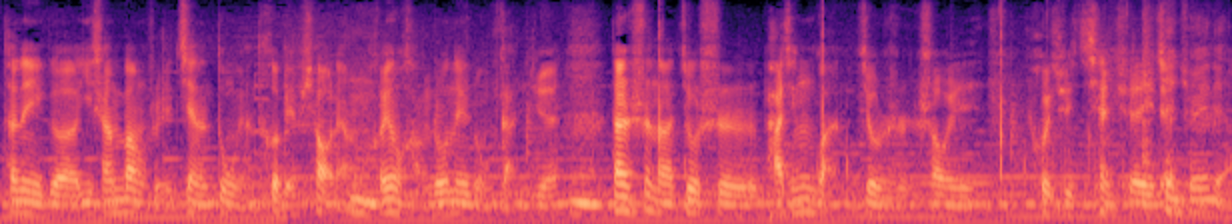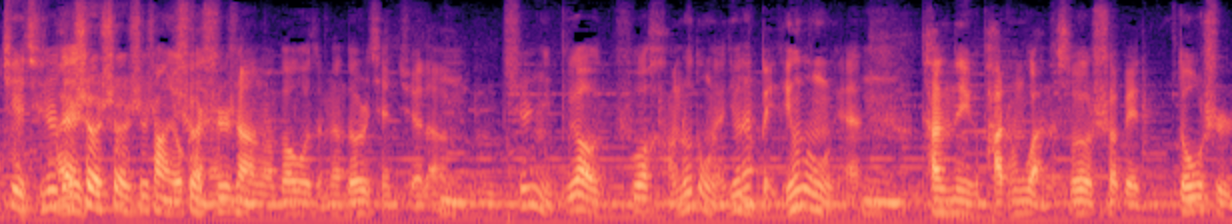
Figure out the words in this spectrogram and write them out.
它那个依山傍水建的动物园特别漂亮，嗯很有杭州那种感觉。嗯，但是呢，就是爬行馆就是稍微会去欠缺一点欠。缺一点。这个其实在设设施上有可设能施上啊，包括怎么样都是欠缺的。嗯其实你不要说杭州动物园，就连北京动物园，嗯。它的那个爬虫馆的所有设备都是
